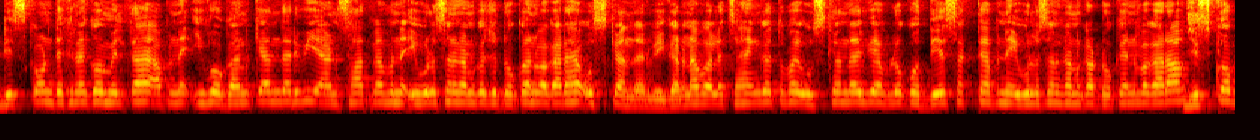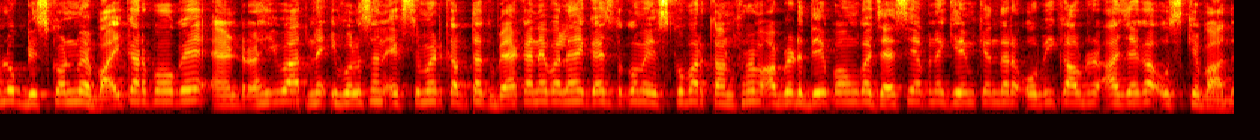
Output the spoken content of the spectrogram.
डिस्काउंट देखने को मिलता है अपने इवो गन के अंदर भी एंड साथ में अपने इवोल्यूशन गन का जो टोकन वगैरह है, उसके अंदर भी। करने वाले चाहेंगे तो भाई, उसके अंदर भी आप लोग को दे सकते हैं अपने इवोल्यूशन गन का टोकन वगैरह, जिसको आप लोग डिस्काउंट में बाई कर पाओगे। एंड रही बात, अपने इवोल्यूशन एक्समेट कब तक बैक आने वाला है? गैस देखो, मैं इसके ऊपर कंफर्म अपडेट दे पाऊँगा। जैसे अपने गेम के अंदर ओबी का अपडेट आ जाएगा, उसके बाद।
